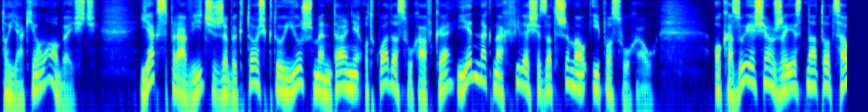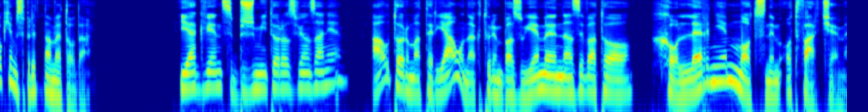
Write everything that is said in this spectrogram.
to jak ją obejść? Jak sprawić, żeby ktoś, kto już mentalnie odkłada słuchawkę, jednak na chwilę się zatrzymał i posłuchał? Okazuje się, że jest na to całkiem sprytna metoda. Jak więc brzmi to rozwiązanie? Autor materiału, na którym bazujemy, nazywa to cholernie mocnym otwarciem.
